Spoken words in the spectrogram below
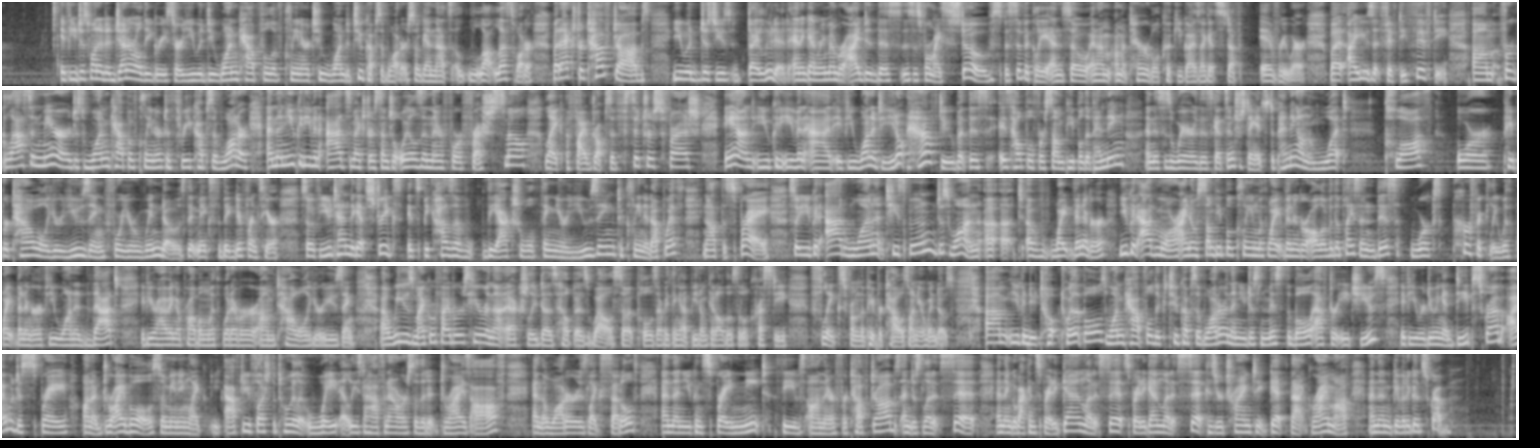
if you just wanted a general degreaser, you would do one capful of cleaner to one to two cups of water. So again, that's a lot less water. But extra tough jobs, you would just use diluted. And again, remember, I did this. This is for my stove specifically, and so and I'm I'm a terrible cook, you guys. I get stuff everywhere, but I use it 50 50. Um, for glass and mirror, just one cup of cleaner to three cups of water. And then you could even add some extra essential oils in there for fresh smell, like five drops of citrus fresh. And you could even add, if you wanted to, you don't have to, but this is helpful for some people depending, and this is where this gets interesting. It's depending on what cloth or paper towel you're using for your windows that makes the big difference here. So if you tend to get streaks, it's because of the actual thing you're using to clean it up with, not the spray. So you could add one teaspoon, just one, uh, uh, of white vinegar. You could add more. I know some people clean with white vinegar all over the place, and this works perfectly with white vinegar if you wanted that, if you're having a problem with whatever um, towel you're using. Uh, we use microfibers here, and that actually does help as well. So it pulls everything everything up. You don't get all those little crusty flakes from the paper towels on your windows. Um, you can do to- toilet bowls, one capful to two cups of water, and then you just mist the bowl after each use. If you were doing a deep scrub, I would just spray on a dry bowl. So, meaning like after you flush the toilet, wait at least a half an hour so that it dries off and the water is like settled. And then you can spray neat thieves on there for tough jobs and just let it sit and then go back and spray it again, let it sit, spray it again, let it sit because you're trying to get that grime off and then give it a good scrub.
